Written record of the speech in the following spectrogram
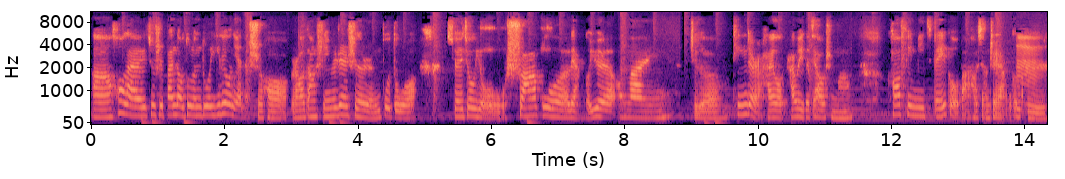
嗯、后来就是搬到多伦多一六年的时候，然后当时因为认识的人不多，所以就有刷过两个月 online 这个 Tinder，还有还有一个叫什么 Coffee Meets Bagel 吧，好像这两个，嗯。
